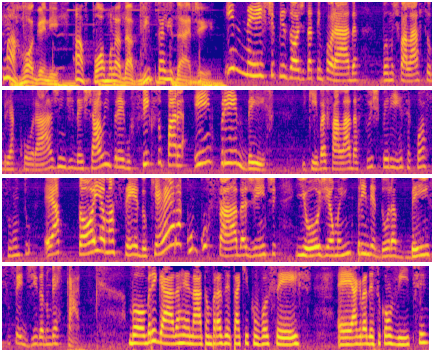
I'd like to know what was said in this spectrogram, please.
Marrogane, a fórmula da vitalidade. E neste episódio da temporada, vamos falar sobre a coragem de deixar o emprego fixo para empreender. E quem vai falar da sua experiência com o assunto é a Toia Macedo, que era concursada, gente, e hoje é uma empreendedora bem-sucedida no mercado. Bom, obrigada, Renata. Um prazer estar aqui com vocês. É, agradeço o convite.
